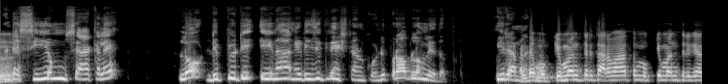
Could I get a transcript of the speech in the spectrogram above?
అంటే సీఎం శాఖలే లో డిప్యూటీ ఈయన అనే డిజిగ్నేషన్ అనుకోండి ప్రాబ్లం లేదు అప్పుడు. మీరు అంటే ముఖ్యమంత్రి తర్వాత ముఖ్యమంత్రిగా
